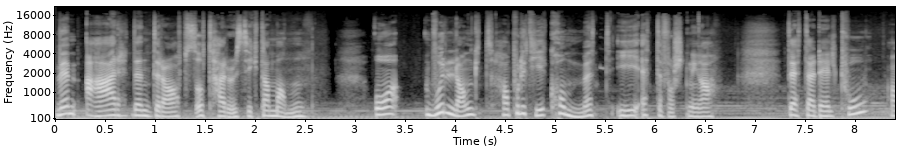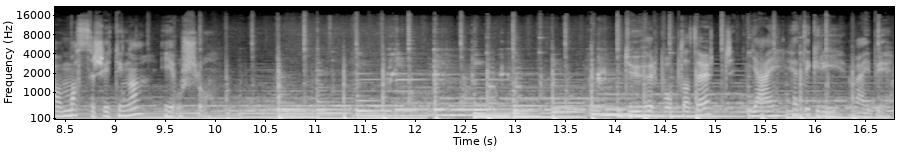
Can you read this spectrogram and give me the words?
Hvem er den draps- og terrorsikta mannen? Og hvor langt har politiet kommet i etterforskninga? Dette er del to av masseskytinga i Oslo. Du hører på Oppdatert. Jeg heter Gry Veiby.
